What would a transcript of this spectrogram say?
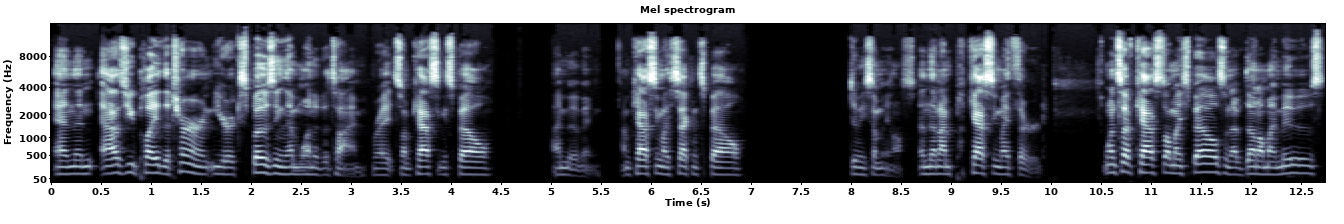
and then as you play the turn, you're exposing them one at a time, right? So I'm casting a spell, I'm moving. I'm casting my second spell, doing something else, and then I'm casting my third. Once I've cast all my spells and I've done all my moves,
